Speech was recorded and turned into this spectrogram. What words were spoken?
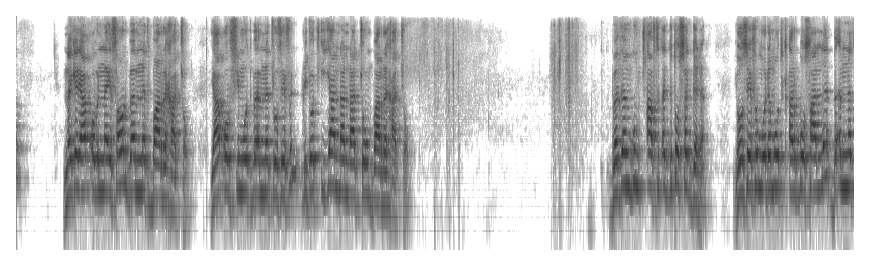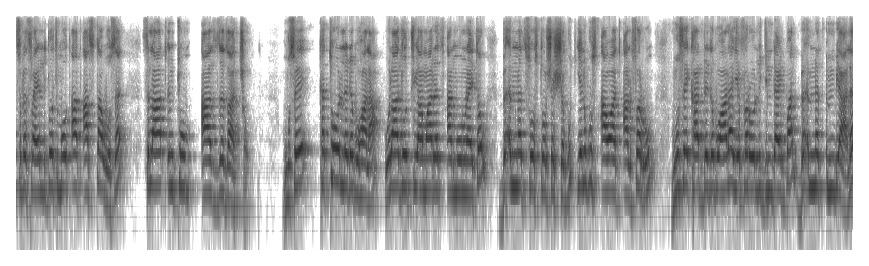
ነገር ያዕቆብና ኤሳውን በእምነት ባረካቸው። ያዕቆብ ሲሞት በእምነት ዮሴፍን ልጆች እያንዳንዳቸውን ባረካቸው። በዘንጉም ጫፍ ተጠግቶ ሰገደ። ዮሴፍም ወደ ሞት ቀርቦ ሳለ በእምነት ስለ እስራኤል ልጆች መውጣት አስታወሰ፣ ስለ አጥንቱም አዘዛቸው። ሙሴ ከተወለደ በኋላ ወላጆቹ ያማረ ሕፃን መሆኑን አይተው በእምነት ሶስት ወር ሸሸጉት። የንጉሥ አዋጅ አልፈሩም። ሙሴ ካደገ በኋላ የፈርዖን ልጅ እንዳይባል በእምነት እምቢ አለ።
